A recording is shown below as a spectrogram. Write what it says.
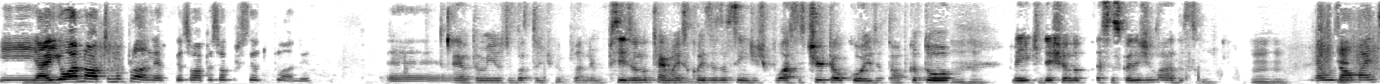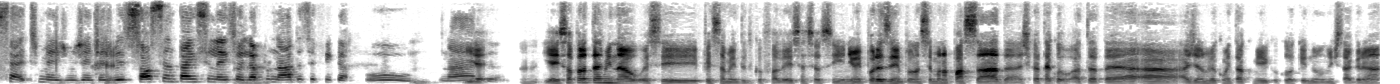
E uhum. aí eu anoto no planner, porque eu sou uma pessoa que precisa do planner. É... é eu também uso bastante o planner. Preciso anotar mais coisas assim, de tipo, assistir tal coisa e tal, porque eu tô uhum. meio que deixando essas coisas de lado, assim. Uhum. É usar e... o mindset mesmo, gente. Às é. vezes só sentar em silêncio, olhar uhum. pro nada, você fica, oh, nada. E, e aí, só para terminar esse pensamento do que eu falei, esse raciocínio, aí, por exemplo, na semana passada, acho que até, até a, a Jana veio comentar comigo que eu coloquei no, no Instagram,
